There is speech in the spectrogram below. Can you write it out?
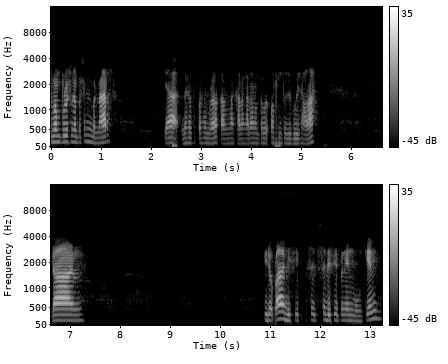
99% benar. Ya nggak 100% benar karena kadang-kadang orang tua orang tua juga bisa salah dan hiduplah sedisiplinin mungkin.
